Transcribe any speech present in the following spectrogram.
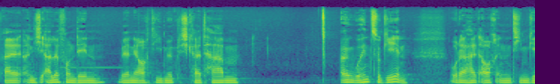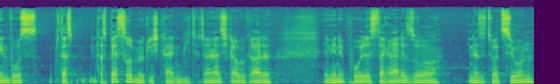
weil nicht alle von denen werden ja auch die Möglichkeit haben, irgendwo hinzugehen oder halt auch in ein Team gehen, wo es das, das bessere Möglichkeiten bietet. Also ich glaube gerade, Evenepoel ist da gerade so in der Situation,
